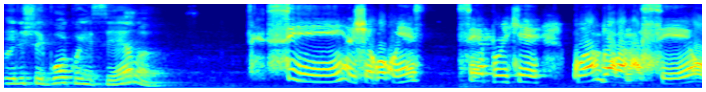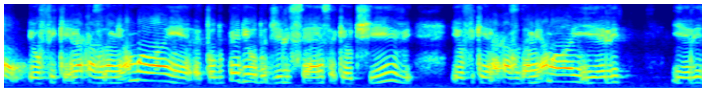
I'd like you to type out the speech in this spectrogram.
ele chegou a conhecer ela? Sim, ele chegou a conhecer, porque quando ela nasceu, eu fiquei na casa da minha mãe. É todo o período de licença que eu tive, eu fiquei na casa da minha mãe. E ele e ele,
